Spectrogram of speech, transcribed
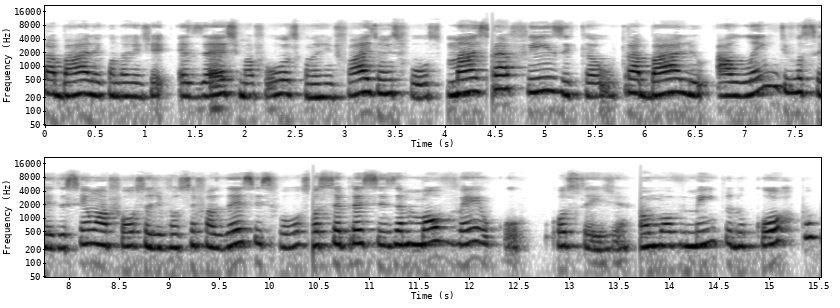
trabalho é quando a gente exerce uma força, quando a gente faz um esforço. Mas para a física, o trabalho, além de você exercer uma força, de você fazer esse esforço, você precisa mover o corpo. Ou seja, é o movimento do corpo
